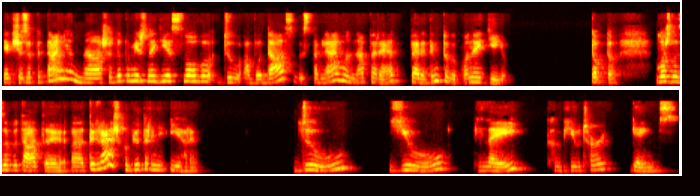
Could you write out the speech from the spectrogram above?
Якщо запитання, наше допоміжне дієслово do або does виставляємо наперед, перед тим, хто виконує дію. Тобто, можна запитати, е, ти граєш в комп'ютерні ігри? Do you play computer games?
